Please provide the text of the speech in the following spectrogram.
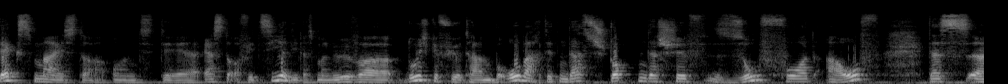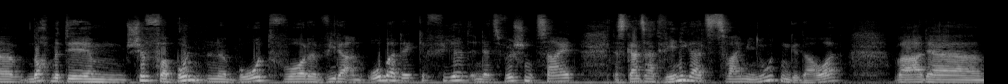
Decksmeister und der erste Offizier, die das Manöver durchgeführt haben, beobachteten das, stoppten das Schiff sofort auf. Das äh, noch mit dem Schiff verbundene Boot wurde wieder an Oberdeck geführt. In der Zwischenzeit, das Ganze hat weniger als zwei Minuten gedauert, war der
